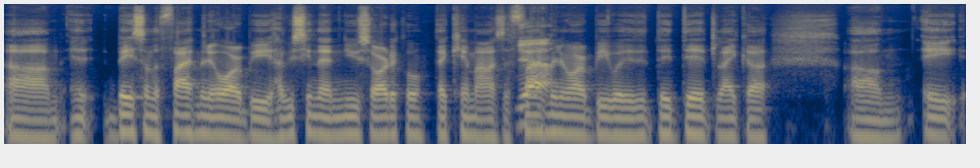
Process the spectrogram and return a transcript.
um and based on the five minute ORB. Have you seen that news article that came out? It's a five minute ORB where they, they, did like a um a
